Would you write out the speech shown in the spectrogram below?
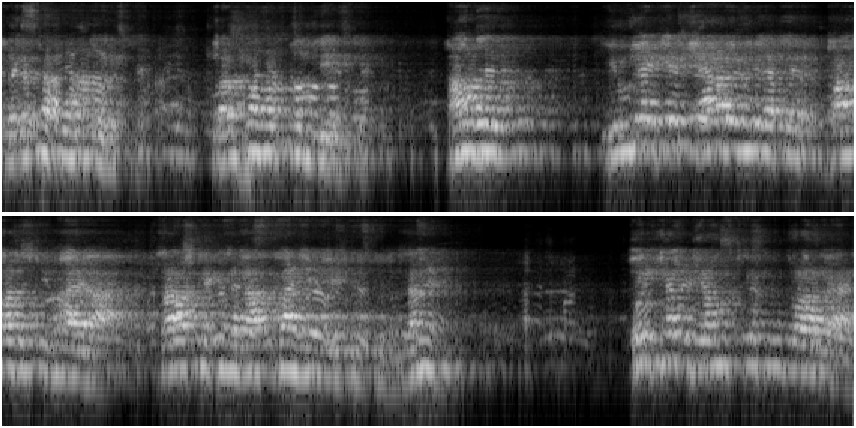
এটাকে সাপোর্ট করেছে তারা সমর্থন দিয়েছে। আমাদের ইউনাইটেড আরব এমিরাতের বাংলাদেশি ভাইরা, তারা সেখানে রাস্তায় নেমে এসেছিল জানেন? ওইখানে ডেমনস্ট্রেশন করা যায়।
